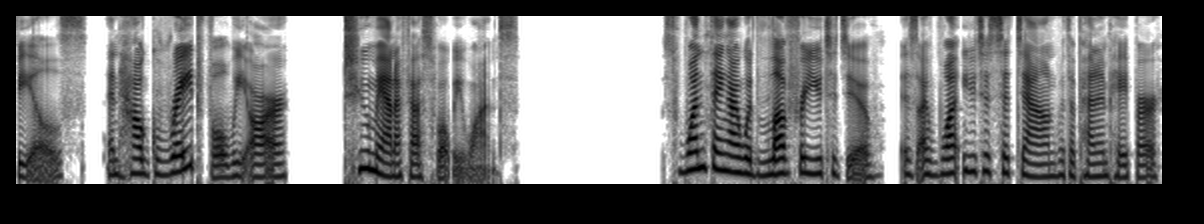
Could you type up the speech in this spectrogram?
feels and how grateful we are to manifest what we want. So, one thing I would love for you to do is I want you to sit down with a pen and paper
